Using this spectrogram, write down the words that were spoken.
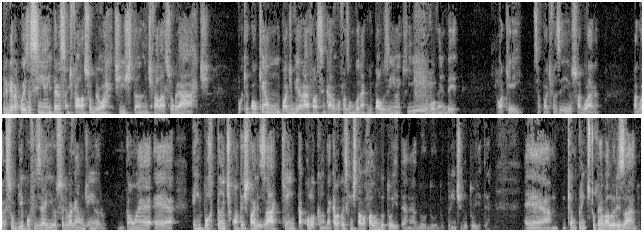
primeira coisa, sim, é interessante falar sobre o artista antes de falar sobre a arte. Porque qualquer um pode virar e falar assim, cara, eu vou fazer um boneco de pauzinho aqui e vou vender. Ok, você pode fazer isso agora. Agora, se o Beeple fizer isso, ele vai ganhar um dinheiro. Então é, é, é importante contextualizar quem está colocando. É aquela coisa que a gente estava falando do Twitter, né? Do, do, do print do Twitter. É, que é um print super valorizado.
